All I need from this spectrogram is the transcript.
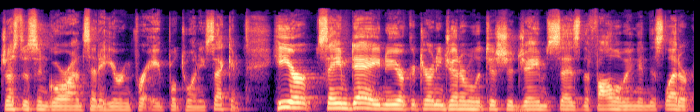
Justice Engoron set a hearing for April 22nd. Here, same day, New York Attorney General Letitia James says the following in this letter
